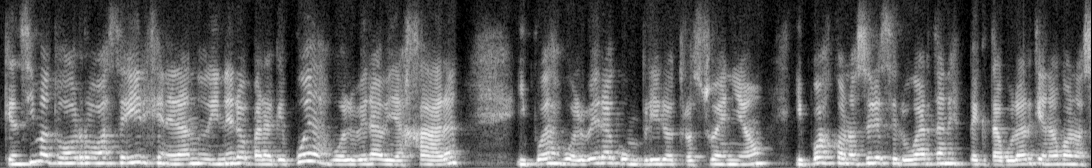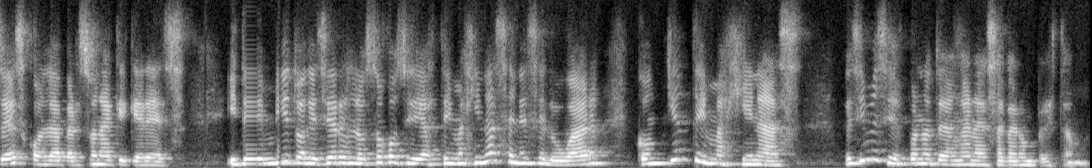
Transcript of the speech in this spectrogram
que encima tu ahorro va a seguir generando dinero para que puedas volver a viajar y puedas volver a cumplir otro sueño y puedas conocer ese lugar tan espectacular que no conoces con la persona que querés. Y te invito a que cierres los ojos y digas, ¿te imaginas en ese lugar? ¿Con quién te imaginas? Decime si después no te dan ganas de sacar un préstamo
